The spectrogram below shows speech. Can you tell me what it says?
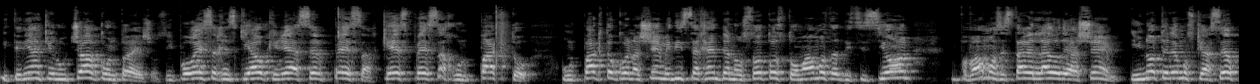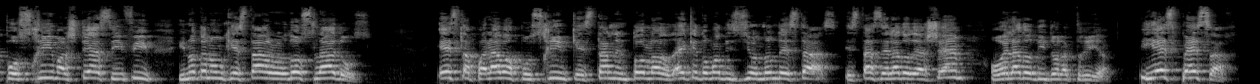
Y tenían que luchar contra ellos. Y por eso Hizkiyahu quería hacer Pesach. ¿Qué es Pesach? Un pacto. Un pacto con Hashem. Y dice gente, nosotros tomamos la decisión vamos a estar al lado de Hashem y no tenemos que hacer poschim al sifim y no tenemos que estar a los dos lados. Esta palabra poschim que están en todos lados, hay que tomar decisión dónde estás. ¿Estás del lado de Hashem o del lado de idolatría? Y es Pesach,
